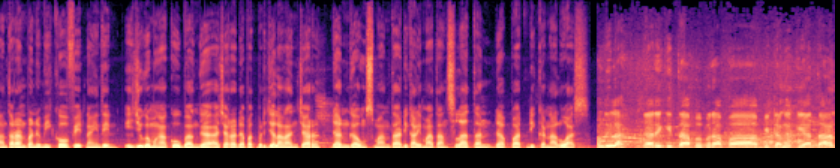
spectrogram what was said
lantaran pandemi COVID-19. Ia juga mengaku bangga acara dapat berjalan lancar dan gaung Semanta di Kalimantan Selatan dapat dikenal luas. Alhamdulillah dari kita beberapa bidang kegiatan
